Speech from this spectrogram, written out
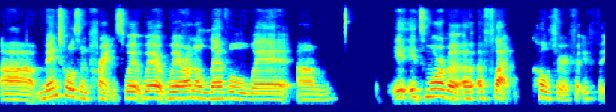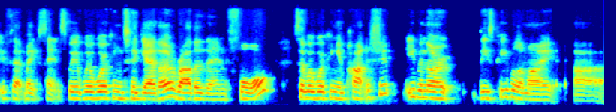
uh, mentors and friends. We're we're we're on a level where um, it, it's more of a, a, flat culture, if, if if that makes sense. We're we're working together rather than for. So we're working in partnership, even though these people are my uh,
